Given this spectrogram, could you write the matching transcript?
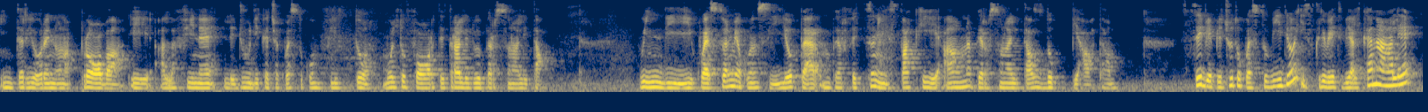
interiore non approva e alla fine le giudica, c'è questo conflitto molto forte tra le due personalità. Quindi questo è il mio consiglio per un perfezionista che ha una personalità sdoppiata. Se vi è piaciuto questo video iscrivetevi al canale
